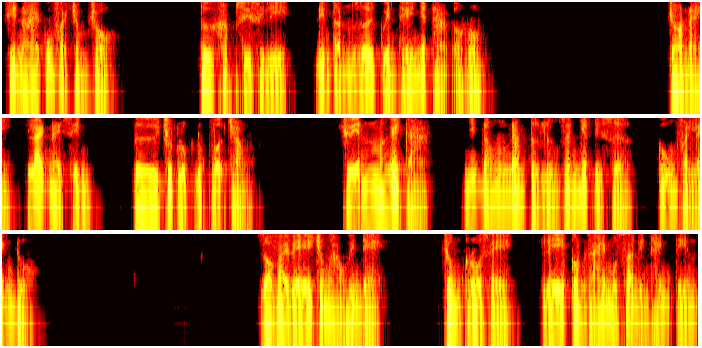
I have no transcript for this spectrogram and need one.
khiến ai cũng phải trầm trồ. Từ khắp Sicily đến tận giới quyền thế nhất hạng ở Rome. Trò này lại nảy sinh từ chút lục đục vợ chồng. Chuyện mà ngay cả những đấng nam tử lương dân nhất lịch sử cũng phải lãnh đủ. Do vài vế trong hảo huynh đệ, Trung Croce lấy con gái một gia đình hãnh tiến.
